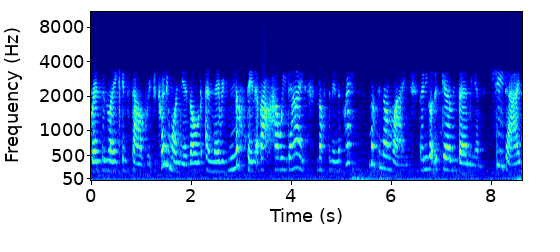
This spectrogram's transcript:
Brendan Lake in Stourbridge, 21 years old, and there is nothing about how he died. Nothing in the press, nothing online. Then you got this girl in Birmingham. She died,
